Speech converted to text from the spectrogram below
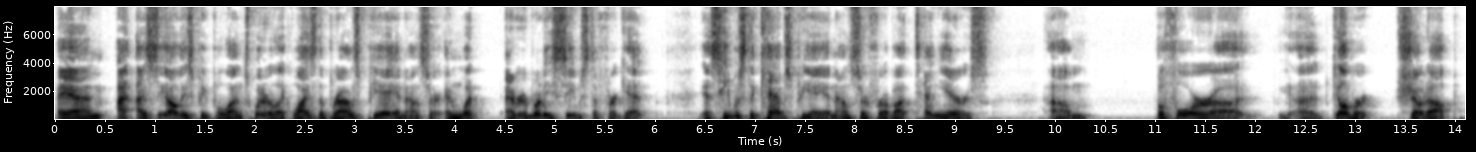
And I, I see all these people on Twitter like, why is the Browns PA announcer? And what everybody seems to forget is he was the Cavs PA announcer for about ten years, um, before uh, uh, Gilbert showed up.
